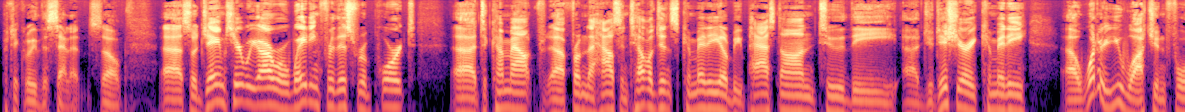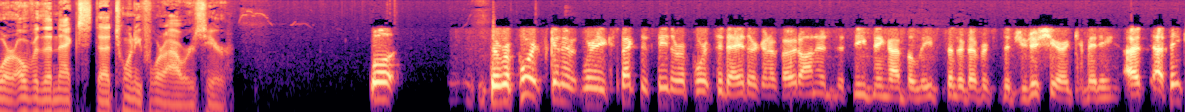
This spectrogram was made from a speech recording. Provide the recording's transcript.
particularly the Senate. So, uh, so James, here we are. We're waiting for this report uh, to come out uh, from the House Intelligence Committee. It'll be passed on to the uh, Judiciary Committee. Uh, what are you watching for over the next uh, 24 hours here? Well, the report's going to, we expect to see the report today. They're going to vote on it this evening, I believe, send it over to the Judiciary Committee. I, I think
